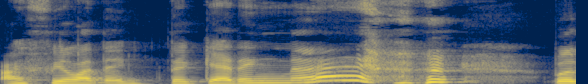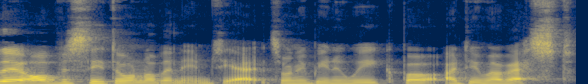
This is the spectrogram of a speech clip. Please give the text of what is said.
I feel like they, they're getting there. but they obviously don't know their names yet. It's only been a week, but I do my best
